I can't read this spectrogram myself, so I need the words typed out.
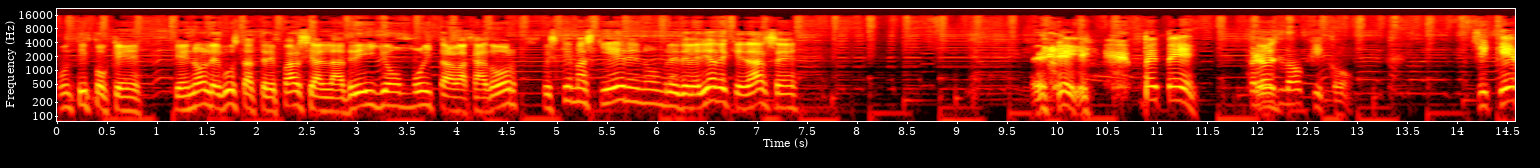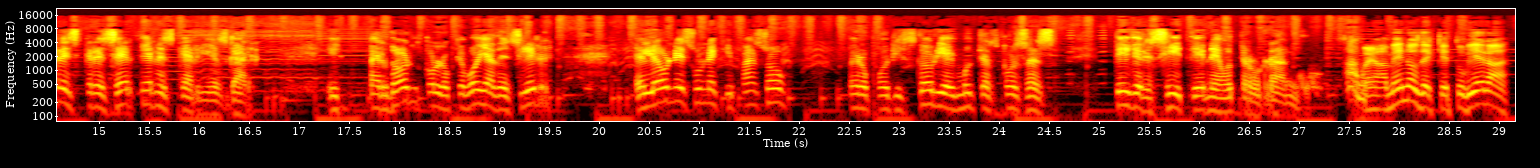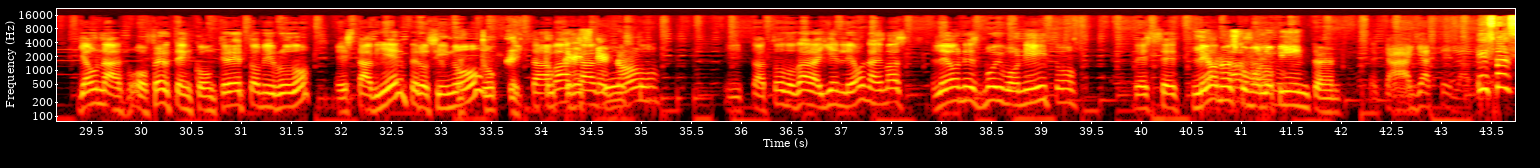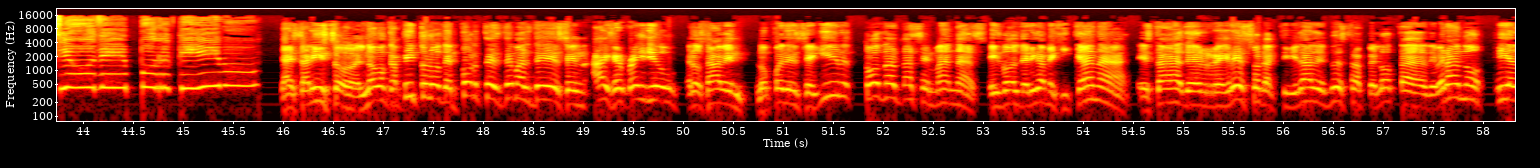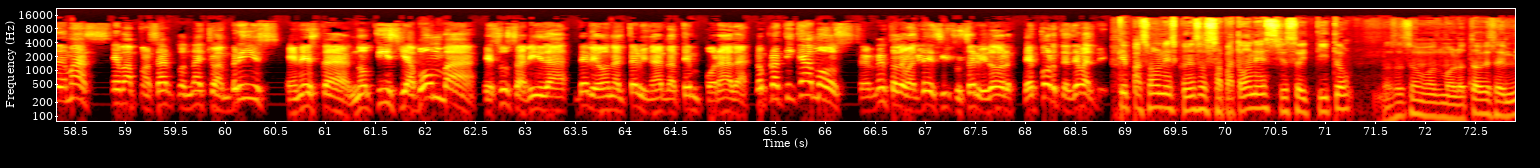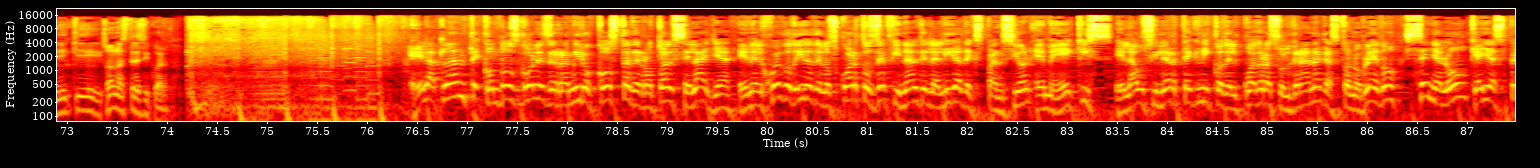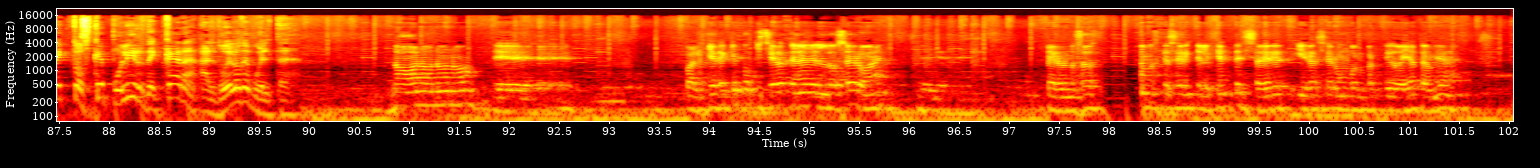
Un tipo que, que no le gusta treparse al ladrillo, muy trabajador. Pues, ¿qué más quieren, hombre? Debería de quedarse. Pepe, pero Sí. es lógico. Si quieres crecer, tienes que arriesgar. Y perdón con lo que voy a decir, el León es un equipazo, pero por historia y muchas cosas, Tigres sí tiene otro rango. Ah, bueno, a menos de que tuviera ya una oferta en concreto, mi Rudo, está bien, pero si no, ¿Tú, que- tú trabaja crees a que gusto y a todo dar allí en León. Además, León es muy bonito. Este, León no es como lo pintan. Cállate la... Espacio Deportivo. Ya está listo el nuevo capítulo Deportes de Valdés en iHeartRadio. Ya lo saben, lo pueden seguir todas las semanas. Béisbol de Liga Mexicana está de regreso la actividad de nuestra pelota de verano. Y además, ¿qué va a pasar con Nacho Ambriz en esta noticia bomba de su salida de León al terminar la temporada? Lo platicamos, Ernesto de Valdés y su servidor, Deportes de Valdés. ¿Qué pasones con esos zapatones? Yo soy Tito. Nosotros somos Molotov, soy Miki. Son las tres y cuarto. El Atlante con dos goles de Ramiro Costa derrotó al Celaya en el juego de ida de los cuartos de final de la Liga de Expansión MX. El auxiliar técnico del cuadro azulgrana, Gastón Obledo, señaló que hay aspectos que pulir de cara al duelo de vuelta. No, no, no, no. Eh, cualquier equipo quisiera tener el 2-0, ¿eh? Eh, pero nosotros tenemos que ser inteligentes y saber ir a hacer un buen partido allá también. ¿eh?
